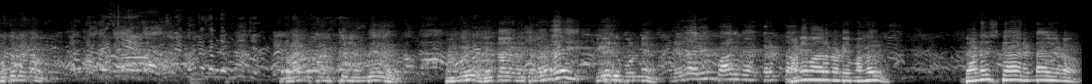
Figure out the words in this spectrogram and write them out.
முதலிடம் வந்து தமிழ் இரண்டாவது இடத்துல. ஏழு பொண்ணு. எல்லாரையும் பாருங்க கரெக்டா மணிமாறனுடைய மகள் தனுஷ்கா இரண்டாவது இடம்.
